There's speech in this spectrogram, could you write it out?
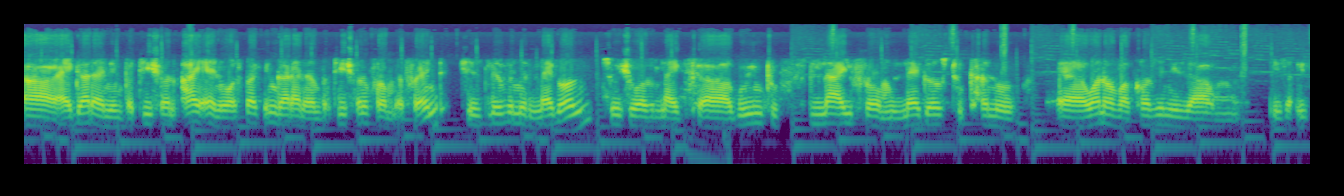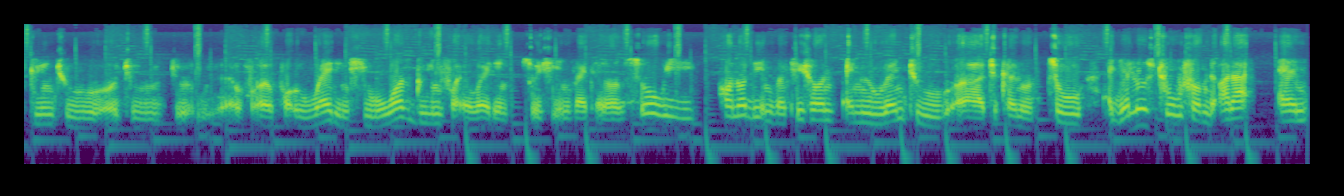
Uh, I got an invitation. I and was working got an invitation from a friend. She's living in Lagos, so she was like uh, going to fly from Lagos to Kano. Uh, one of her cousin is um is, is going to to to uh, for, for a wedding. She was going for a wedding, so she invited us. So we honored the invitation and we went to uh, to Kano. So a yellow stool from the other end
